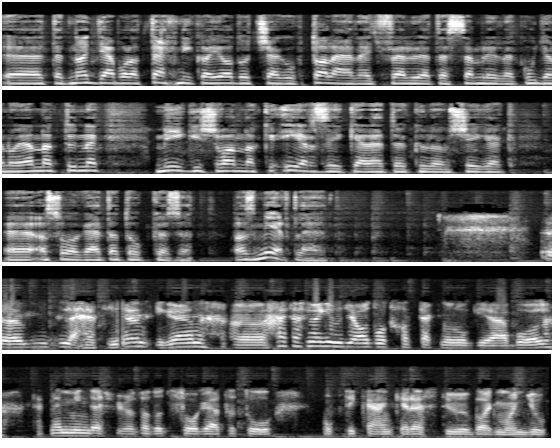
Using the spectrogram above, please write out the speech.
tehát nagyjából a technikai adottságok talán egy felületes szemlélnek ugyanolyannak tűnnek, mégis vannak érzékelhető különbségek a szolgáltatók között. Az miért lehet? Lehet ilyen, igen. Hát ez megint ugye adódhat technológiából, tehát nem mindegy, hogy az adott szolgáltató optikán keresztül, vagy mondjuk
